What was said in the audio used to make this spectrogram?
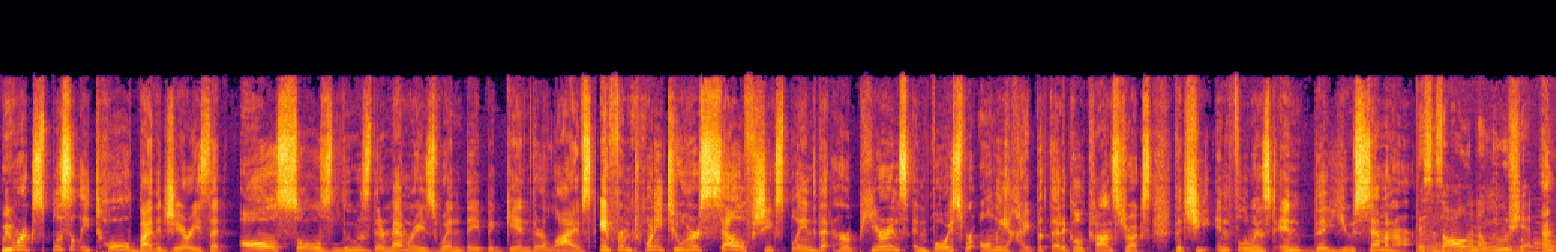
we were explicitly told by the Jerrys that all souls lose their memories when they begin their lives. And from 22 herself, she explained that her appearance and voice were only hypothetical constructs that she influenced in the U seminar. This is all an illusion. Huh?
